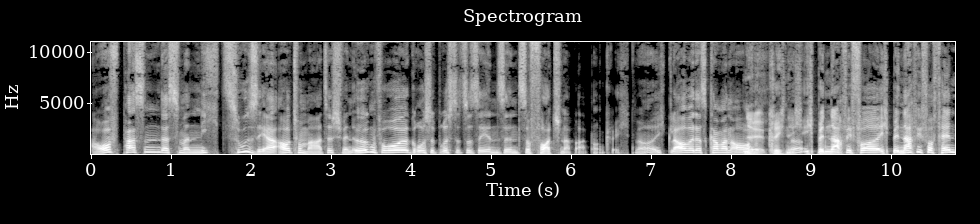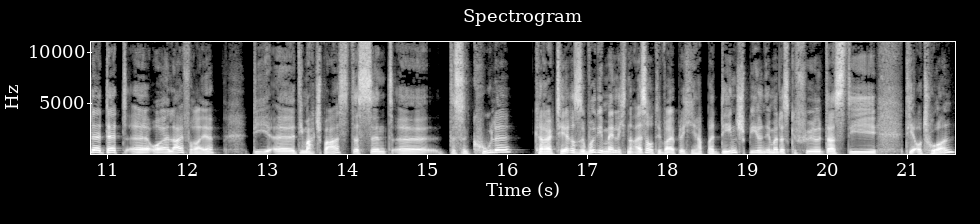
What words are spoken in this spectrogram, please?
aufpassen, dass man nicht zu sehr automatisch, wenn irgendwo große Brüste zu sehen sind, sofort Schnappatmung kriegt. Ne? Ich glaube, das kann man auch. Nee, krieg ich nicht. Ne? Ich bin nach wie vor, ich bin nach wie vor Fan der Dead äh, or Alive Reihe. Die, äh, die macht Spaß. Das sind, äh, das sind coole Charaktere, sowohl die männlichen als auch die weiblichen. Ich habe bei den Spielen immer das Gefühl, dass die, die Autoren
